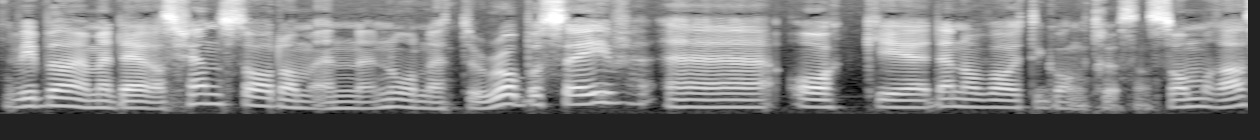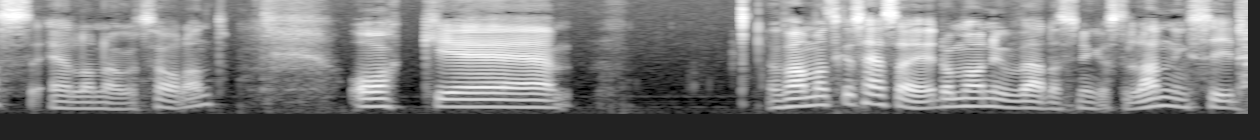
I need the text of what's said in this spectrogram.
Vi börjar med deras tjänst, har de en Nordnet RoboSave eh, och eh, den har varit igång tror jag sedan somras eller något sådant. Och eh, vad man ska säga så här, de har nog världens snyggaste landningssida,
